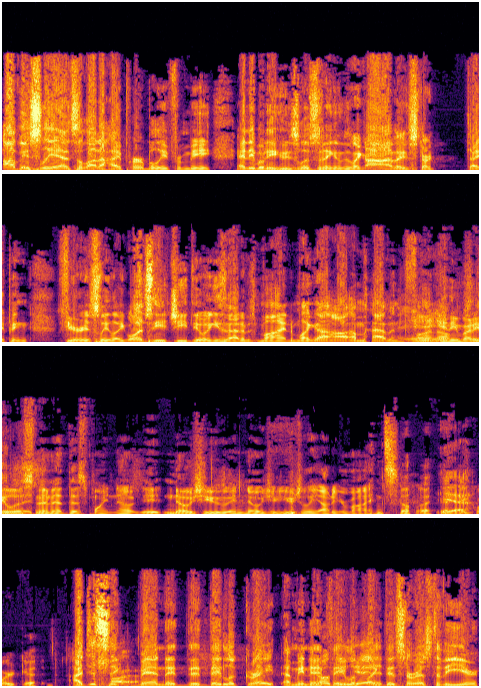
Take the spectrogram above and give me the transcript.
Obviously, it's a lot of hyperbole from me. Anybody who's listening and they're like, ah, they start typing furiously, like, "What's EG doing? He's out of his mind." I'm like, I- I'm having fun. a- anybody obviously, but- listening at this point know, it knows you and knows you're usually out of your mind. So I Yeah. think we're good. I just think, All right. man, they, they they look great. I mean, No, if they, they look did. like this the rest of the year,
